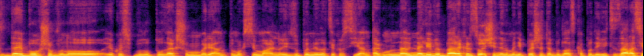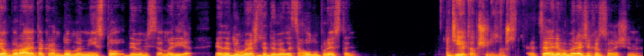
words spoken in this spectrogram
дай Бог, щоб воно якось було по легшому варіанту максимально і зупинило цих росіян. Так, на, на лівий берег Херсонщини ви мені пишете, будь ласка, подивіться. Зараз я обираю так рандомно місто, дивимося, Марія. Я не думаю, що ти дивилася голу пристань. А Где это вообще не знаю. Це лівобережжя Херсонщини.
